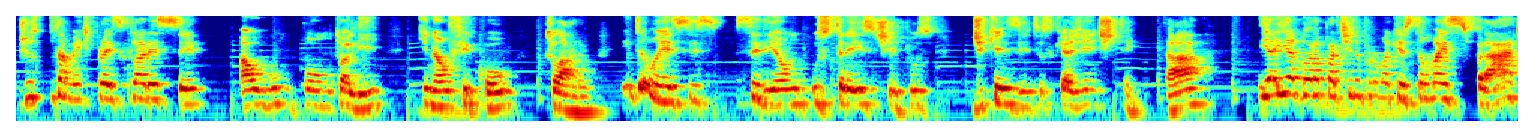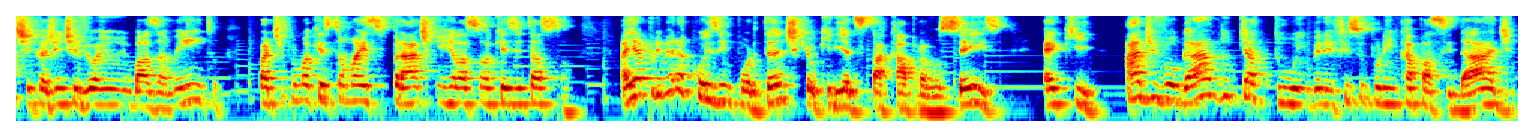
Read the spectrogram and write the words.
justamente para esclarecer algum ponto ali que não ficou claro. Então esses seriam os três tipos de quesitos que a gente tem, tá? E aí agora partindo para uma questão mais prática, a gente viu aí um embasamento, partir para uma questão mais prática em relação à quesitação. Aí a primeira coisa importante que eu queria destacar para vocês é que advogado que atua em benefício por incapacidade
